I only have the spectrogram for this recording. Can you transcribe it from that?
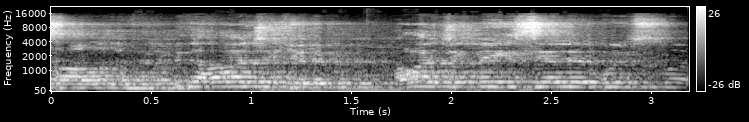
sağlık. Bir de halay çekelim. Halay çekmek isteyenler buyursunlar.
